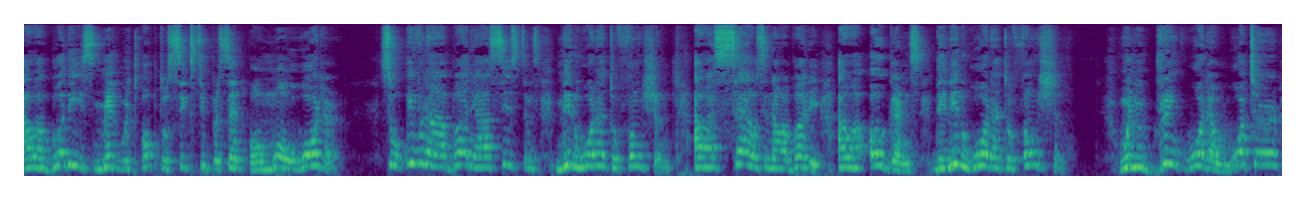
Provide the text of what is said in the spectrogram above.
Our body is made with up to 60% or more water. So even our body, our systems need water to function. Our cells in our body, our organs, they need water to function. When you drink water, water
